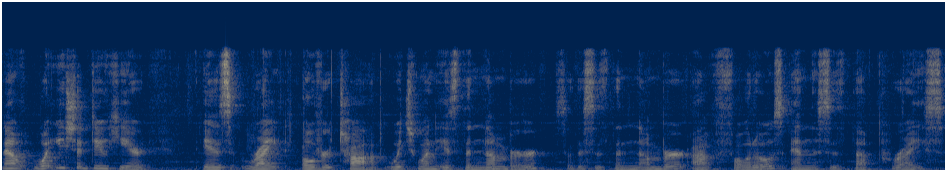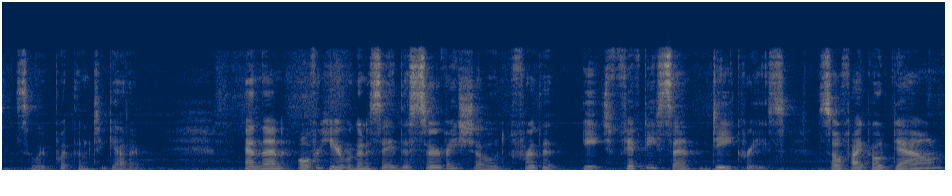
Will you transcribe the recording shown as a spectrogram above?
Now, what you should do here is write over top which one is the number. So this is the number of photos and this is the price. So we put them together. And then over here we're going to say the survey showed for the each 50 cent decrease. So if I go down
